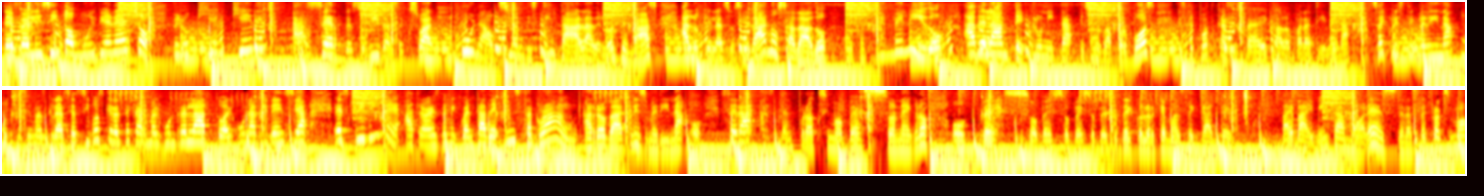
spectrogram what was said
Te felicito, muy bien hecho. Pero quien quiere hacer de su vida sexual una opción distinta a la de los demás, a lo que la sociedad nos ha dado, pues bienvenido. Adelante, Lunita, esto va por vos. Este podcast está dedicado para ti, nena. Soy Cristina Medina, muchísimas gracias. Si vos querés dejarme algún relato, alguna vivencia, escribime a través de mi cuenta de Instagram, arroba Cris Medina, o será hasta el próximo beso negro o beso, beso, beso, beso del color que más te encante. Bye bye, mis amores. Será hasta el próximo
